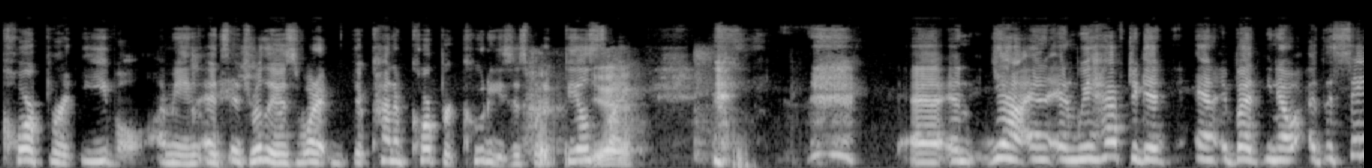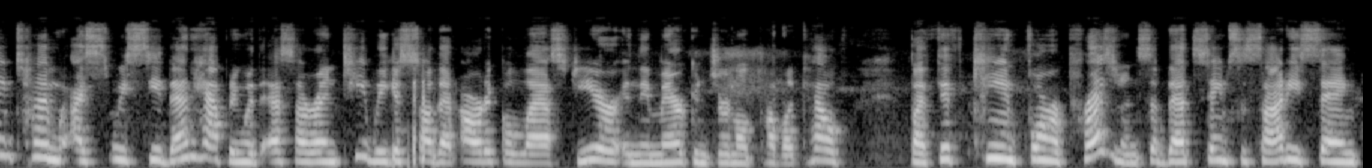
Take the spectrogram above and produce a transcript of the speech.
corporate evil. I mean, it's, it's really is what it, the kind of corporate cooties is what it feels like. Uh, and yeah, and, and we have to get, and, but you know, at the same time, I, we see that happening with SRNT. We just saw that article last year in the American Journal of Public Health by 15 former presidents of that same society saying,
